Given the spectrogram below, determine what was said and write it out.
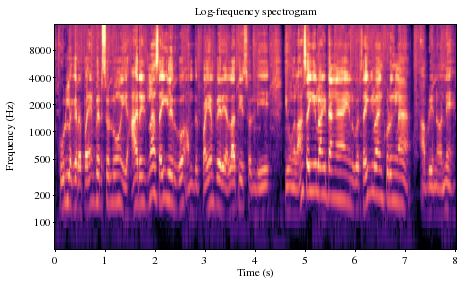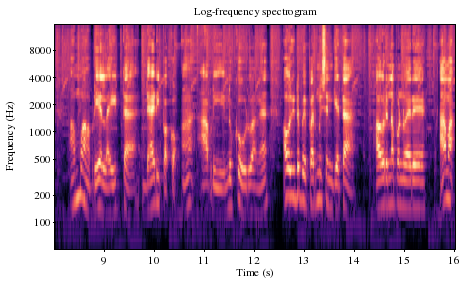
ஸ்கூலில் இருக்கிற பையன் பேர் சொல்லுவோம் யாருக்கெல்லாம் சைக்கிள் இருக்கோ அந்த பையன் பேர் எல்லாத்தையும் சொல்லி இவங்கெல்லாம் சைக்கிள் வாங்கிட்டாங்க எனக்கு ஒரு சைக்கிள் வாங்கி கொடுங்களேன் அப்படின்னோடனே அம்மா அப்படியே லைட்டாக டேடி பக்கம் அப்படி லுக்கை விடுவாங்க. அவர்கிட்ட போய் பர்மிஷன் கேட்டால் அவர் என்ன பண்ணுவார்? ஆமாம்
